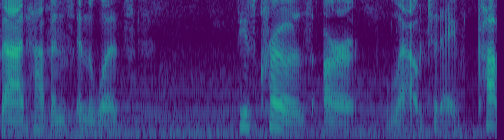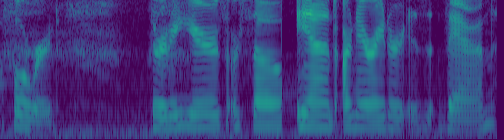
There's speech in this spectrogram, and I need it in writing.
bad happens in the woods. These crows are loud today. Cut forward 30 years or so. And our narrator is Van.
